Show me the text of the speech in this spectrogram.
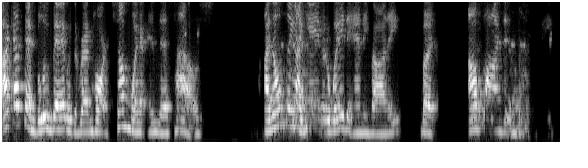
I got that blue bag with the red heart somewhere in this house. I don't think I gave it away to anybody, but I'll find it. in three weeks.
